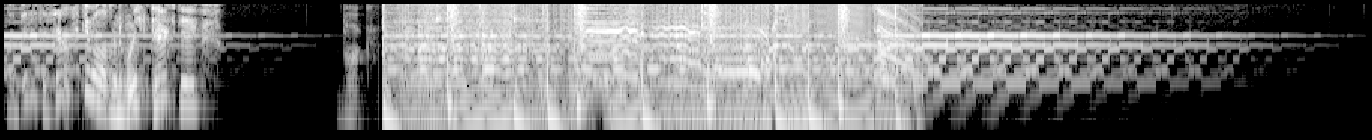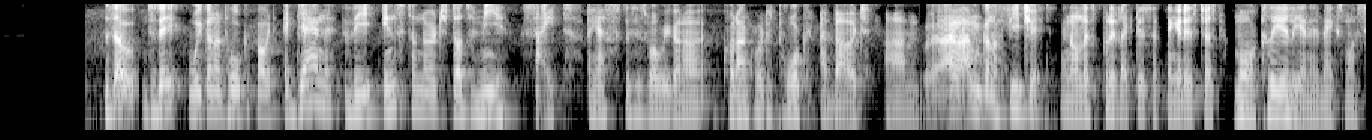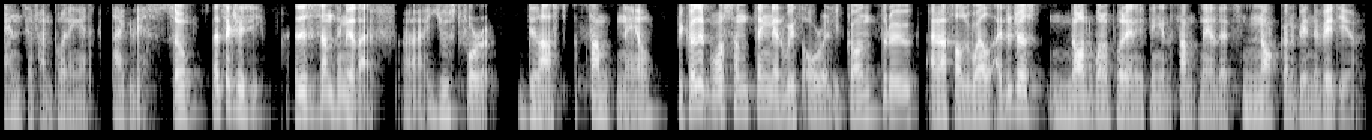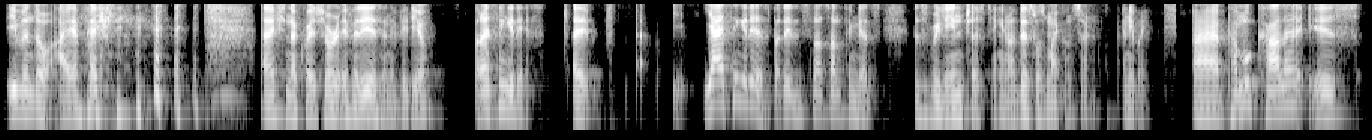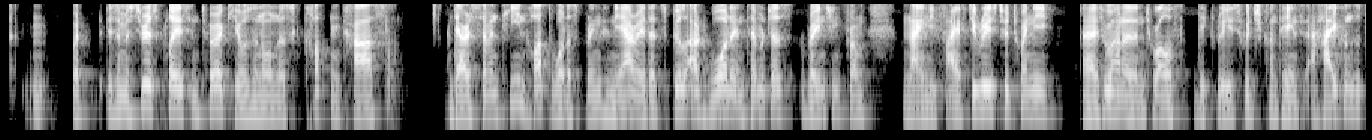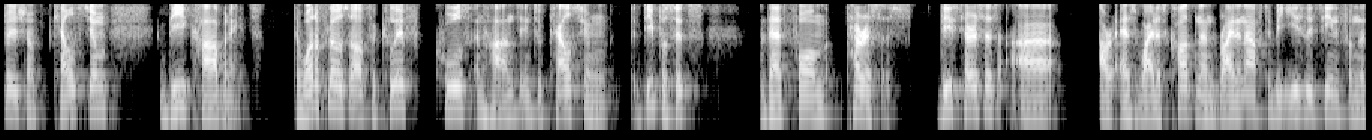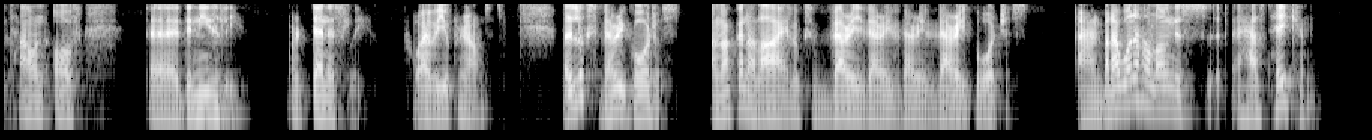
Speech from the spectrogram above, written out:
So this is the self-development with tactics. Bock. So, today we're gonna talk about again the instanerd.me site. I guess this is what we're gonna quote unquote talk about. Um, I, I'm gonna feature it, you know, let's put it like this. I think it is just more clearly and it makes more sense if I'm putting it like this. So, let's actually see. This is something that I've uh, used for the last thumbnail because it was something that we've already gone through and I thought well I do just not want to put anything in the thumbnail that's not going to be in the video even though I am actually I'm actually not quite sure if it is in the video but I think it is. I, yeah I think it is but it's not something that's that's really interesting. You know this was my concern. Anyway uh, Pamukkale is what is a mysterious place in Turkey also known as Cotton Castle. There are 17 hot water springs in the area that spill out water in temperatures ranging from 95 degrees to 20, uh, 212 degrees, which contains a high concentration of calcium bicarbonate. The water flows off a cliff, cools and hardens into calcium deposits that form terraces. These terraces are, are as wide as cotton and bright enough to be easily seen from the town of uh, Denizli or Denizli, however you pronounce it. But it looks very gorgeous. I'm not gonna lie, it looks very, very, very, very gorgeous. And but I wonder how long this has taken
